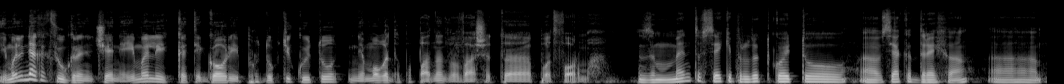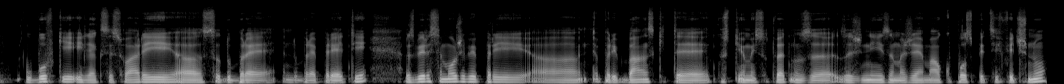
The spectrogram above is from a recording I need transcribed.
Има ли някакви ограничения? Има ли категории продукти, които не могат да попаднат във вашата платформа? За момента всеки продукт, който а, всяка дреха, а, обувки или аксесуари а, са добре, добре прияти. Разбира се, може би при, а, при банските костюми, съответно за, за жени и за мъже е малко по-специфично.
